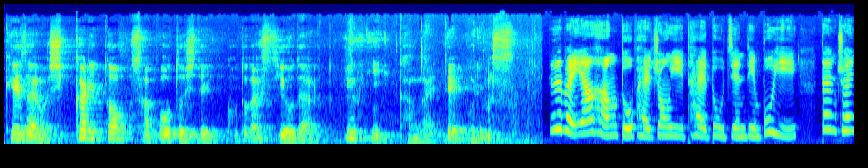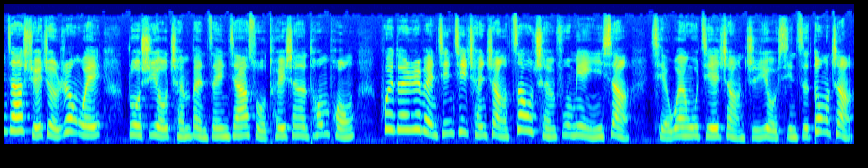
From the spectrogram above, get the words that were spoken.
経済をしっかりとサポートしていくことが必要であるというふうに考えております。日本央行独排众议，态度坚定不移。但专家学者认为，若是由成本增加所推升的通膨，会对日本经济成长造成负面影响。且万物皆涨，只有薪资冻涨，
